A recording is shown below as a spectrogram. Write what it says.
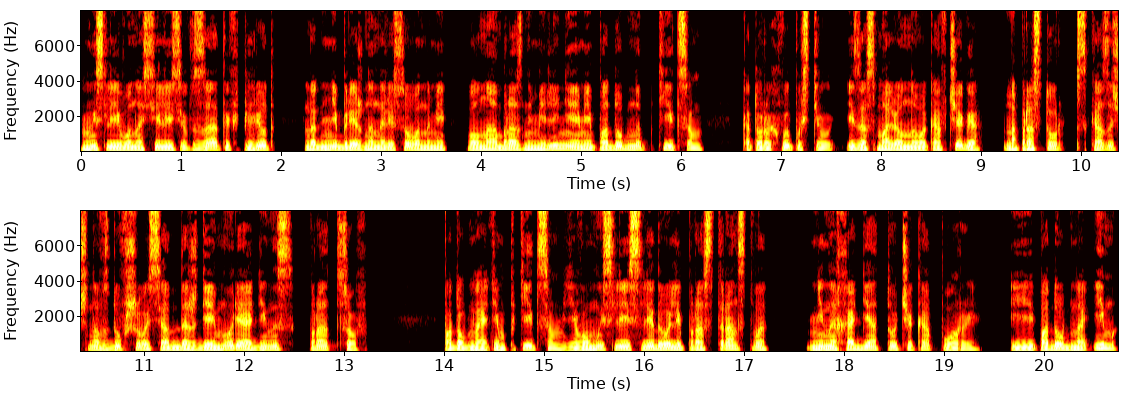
Мысли его носились взад и вперед над небрежно нарисованными волнообразными линиями, подобно птицам, которых выпустил из осмоленного ковчега на простор сказочно вздувшегося от дождей моря один из праотцов. Подобно этим птицам, его мысли исследовали пространство, не находя точек опоры, и, подобно им,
